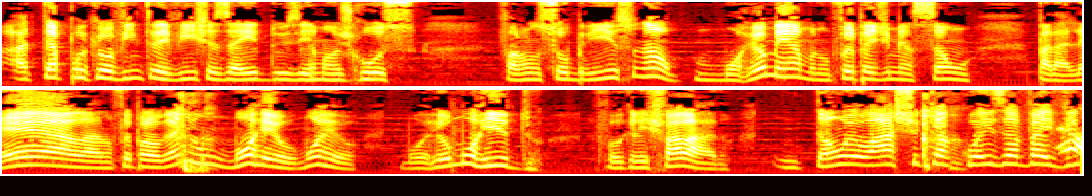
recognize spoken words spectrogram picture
Até porque eu vi entrevistas aí dos irmãos russos falando sobre isso. Não, morreu mesmo. Não foi pra dimensão paralela, não foi pra lugar nenhum. Morreu, morreu. Morreu morrido. Foi o que eles falaram. Então eu acho que a coisa vai vir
